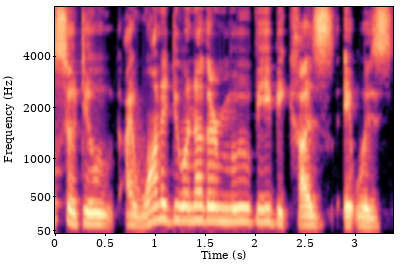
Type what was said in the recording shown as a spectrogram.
so do I want to do another movie because it was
